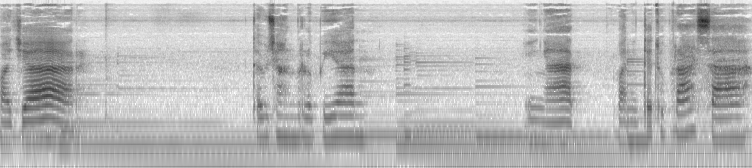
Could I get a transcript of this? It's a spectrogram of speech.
Wajar. Tapi jangan berlebihan. Ingat, wanita itu perasa.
